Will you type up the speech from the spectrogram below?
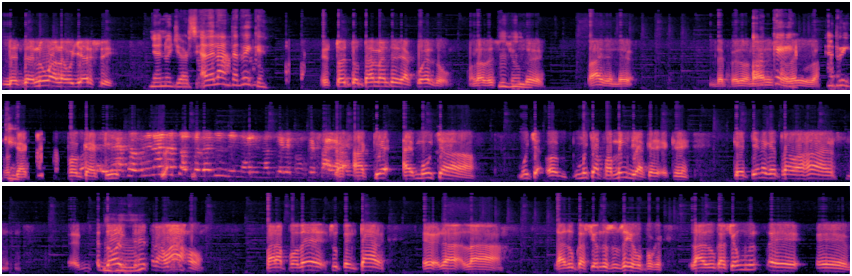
Desde Newark, New Jersey. De New Jersey. Adelante, Enrique. Estoy totalmente de acuerdo con la decisión de Biden de, de perdonar esa deuda. Enrique. Porque aquí, porque aquí, aquí hay mucha mucha mucha familia que, que, que tiene que trabajar eh, dos y tres trabajos para poder sustentar eh, la, la, la, educación de sus hijos, porque la educación eh, eh,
